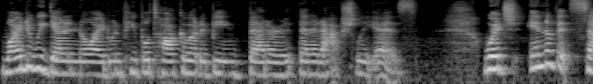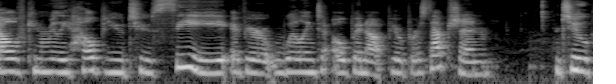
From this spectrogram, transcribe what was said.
why do we get annoyed when people talk about it being better than it actually is? Which, in of itself, can really help you to see if you're willing to open up your perception to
